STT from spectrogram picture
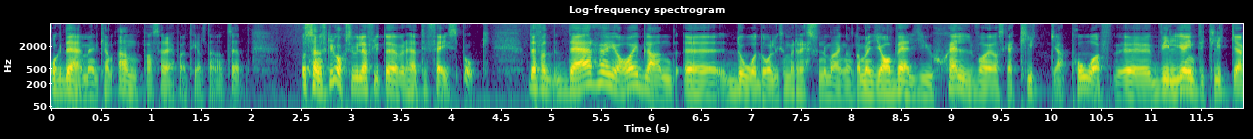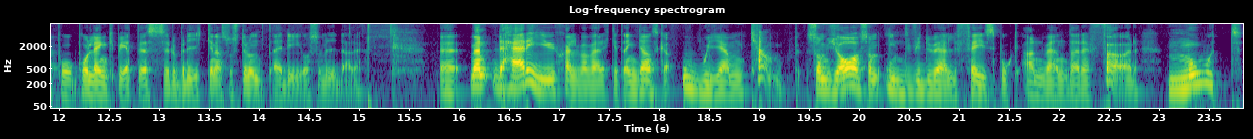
och därmed kan anpassa det på ett helt annat sätt. Och sen skulle jag också vilja flytta över det här till Facebook. Därför att där hör jag ibland eh, då och då liksom resonemang om att jag väljer ju själv vad jag ska klicka på. Eh, vill jag inte klicka på, på länkbetesrubrikerna så strunta i det och så vidare. Eh, men det här är ju i själva verket en ganska ojämn kamp som jag som individuell Facebook-användare för mot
